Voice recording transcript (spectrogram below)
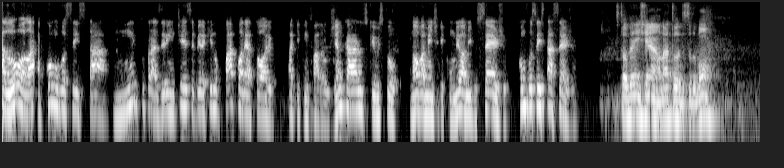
Alô, olá, como você está? Muito prazer em te receber aqui no Papo Aleatório. Aqui quem fala é o Jean Carlos, que eu estou novamente aqui com meu amigo Sérgio. Como você está, Sérgio? Estou bem, Jean. Olá a todos, tudo bom?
